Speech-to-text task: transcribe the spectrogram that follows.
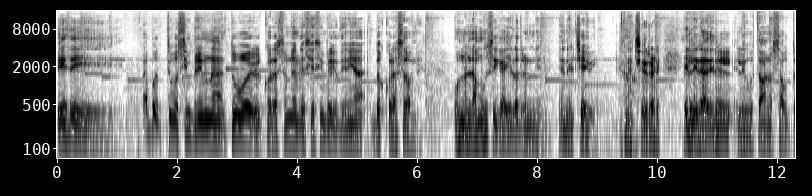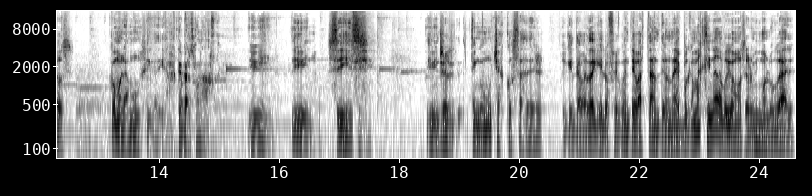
es de. Papo tuvo siempre una. Tuvo el corazón, él decía siempre que tenía dos corazones. Uno en la música y el otro en el, en el Chevy. En la Chevrolet. Él era, él le gustaban los autos como la música, digamos. Qué personaje. Divino, divino. Sí, sí. Divino. Yo tengo muchas cosas de él. Porque la verdad que lo frecuenté bastante en una época. Más que nada porque íbamos a los mismos lugares.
